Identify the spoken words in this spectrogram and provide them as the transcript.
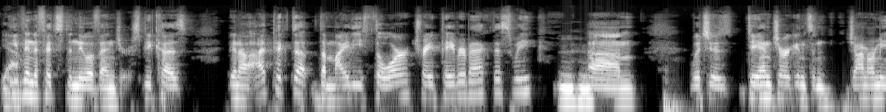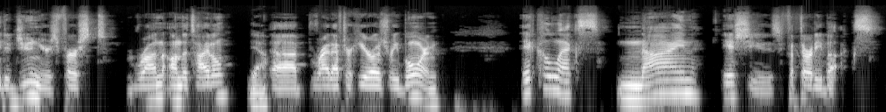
Yeah. even if it's the new Avengers. Because you know, I picked up the Mighty Thor trade paperback this week, hmm um, which is Dan Jurgens and John Romita Jr.'s first run on the title. Yeah. uh, right after Heroes Reborn, it collects nine issues for thirty bucks.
